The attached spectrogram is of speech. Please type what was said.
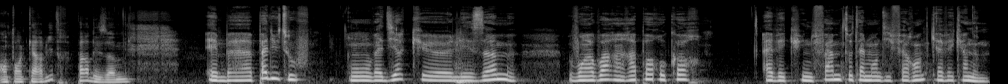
en tant qu'arbitre par des hommes? Eh ben, pas du tout. On va dire que les hommes vont avoir un rapport au corps avec une femme totalement différente qu'avec un homme.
